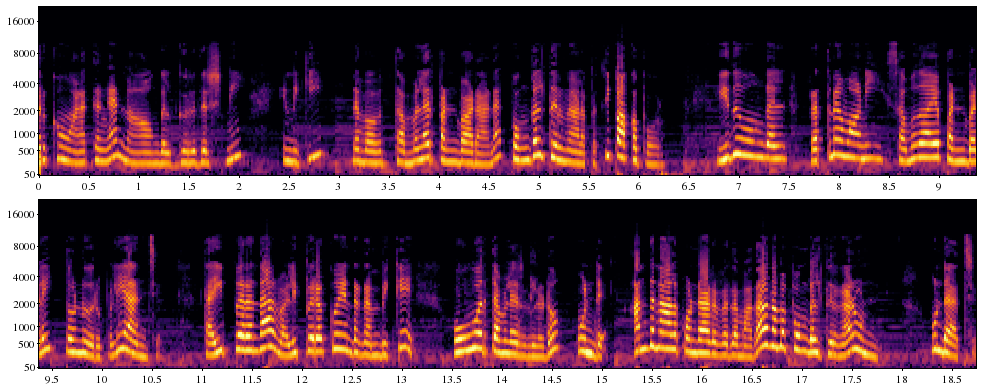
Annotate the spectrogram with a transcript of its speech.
அனைவருக்கும் வணக்கங்க. நான் உங்கள் குருதர்ஷினி. இன்னைக்கு நம்ம தமிழர் பண்பாடான பொங்கல் திருநாளை பத்தி பார்க்க போறோம். இது உங்கள் ரத்னவாணி சமுதாய பண்பலை தொண்ணூறு புள்ளி அஞ்சு. தை பிறந்தால் வழி பிறக்கும் என்ற நம்பிக்கை ஒவ்வொரு தமிழர்களிடம் உண்டு. அந்த நாளை கொண்டாடுற விதமாக தான் நம்ம பொங்கல் திருநாள் உண்டு உண்டாச்சு.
